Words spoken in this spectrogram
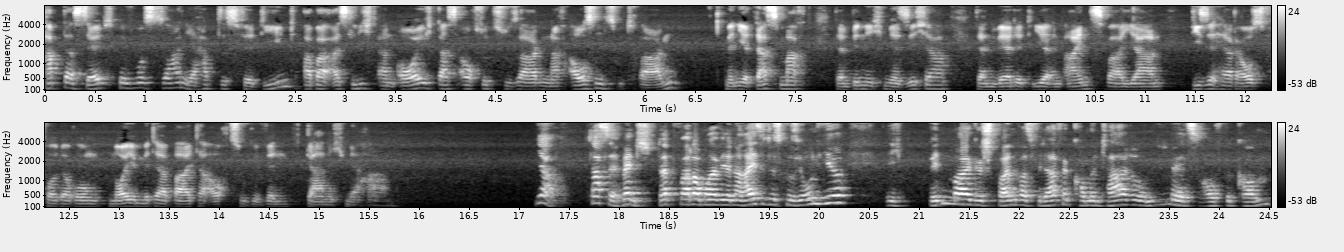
habt das Selbstbewusstsein, ihr habt es verdient, aber es liegt an euch, das auch sozusagen nach außen zu tragen. Wenn ihr das macht, dann bin ich mir sicher, dann werdet ihr in ein, zwei Jahren diese Herausforderung, neue Mitarbeiter auch zu gewinnen, gar nicht mehr haben. Ja, klasse. Mensch, das war doch mal wieder eine heiße Diskussion hier. Ich bin mal gespannt, was wir da für Kommentare und E-Mails drauf bekommen.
